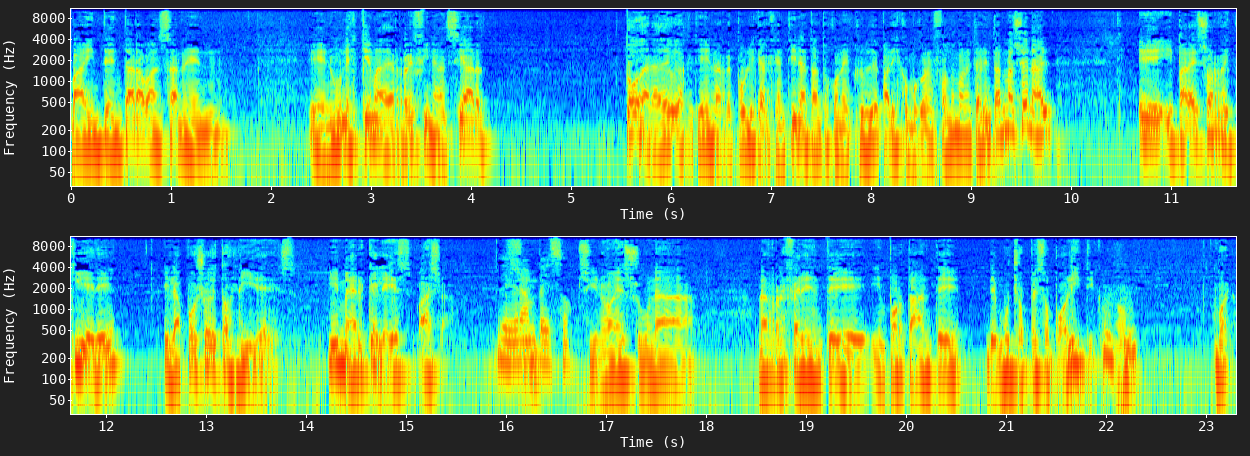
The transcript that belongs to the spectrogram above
va a intentar avanzar en, en un esquema de refinanciar toda la deuda que tiene la República Argentina, tanto con el Club de París como con el Fondo Monetario Internacional, eh, y para eso requiere el apoyo de estos líderes. Y Merkel es, vaya. De gran peso. Si no es una, una referente importante de mucho peso político, ¿no? Bueno,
